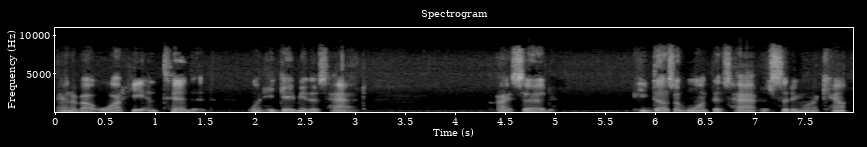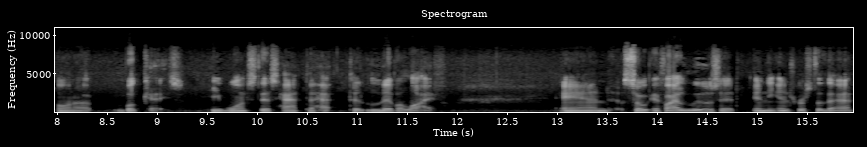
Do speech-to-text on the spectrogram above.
and about what he intended when he gave me this hat. I said, he doesn't want this hat just sitting on a count, on a bookcase. He wants this hat to ha- to live a life. And so if I lose it in the interest of that,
